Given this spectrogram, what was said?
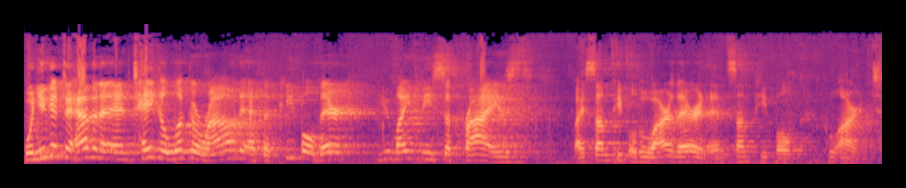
When you get to heaven and take a look around at the people there, you might be surprised by some people who are there and, some people who aren't.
